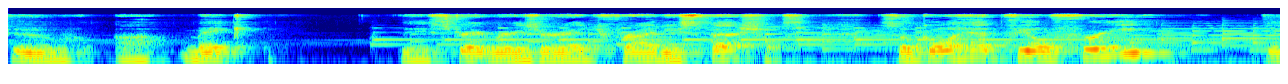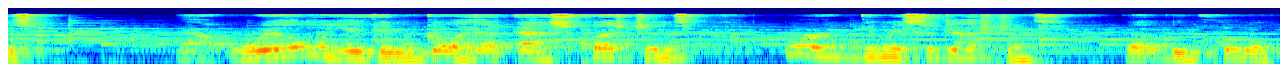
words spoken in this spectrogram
to uh, make the straight razor edge Friday specials. So go ahead, feel free, just at will. You can go ahead, ask questions, or give me suggestions. That'll be cool.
